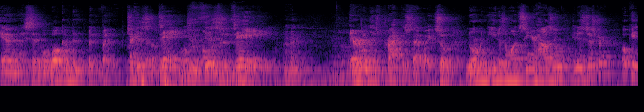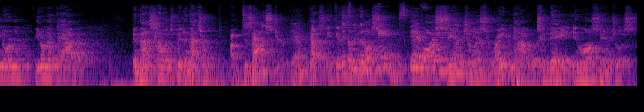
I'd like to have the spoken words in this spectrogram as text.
And I said, well, welcome to but but to this day, to this day, Aaron has practiced that way. So Norman Yee doesn't want senior housing in his district. Okay, Norman, you don't have to have it. And that's how it's been, and that's a, a disaster. Yeah. That's it gets It's done in Little Los, Kings. in Every- Los Angeles right now, today in Los Angeles.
